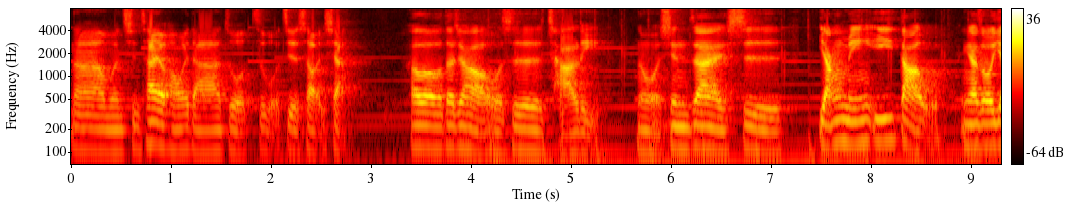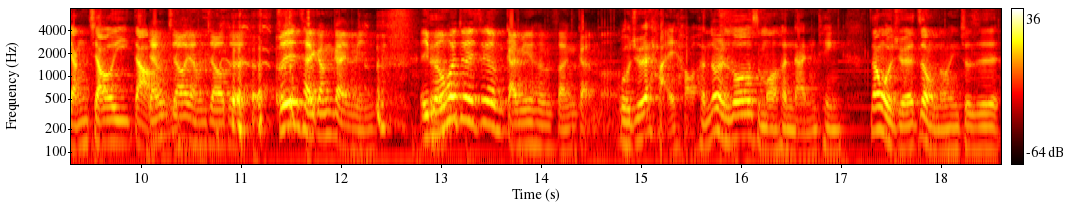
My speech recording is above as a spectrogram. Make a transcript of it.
那我们请查理黄为大家做自我介绍一下。Hello，大家好，我是查理。那我现在是阳明一大五，应该说阳交一大五。杨娇，杨娇，对，最近才刚改名。你们会对这个改名很反感吗？我觉得还好，很多人说什么很难听，但我觉得这种东西就是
